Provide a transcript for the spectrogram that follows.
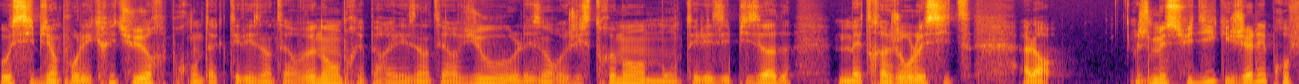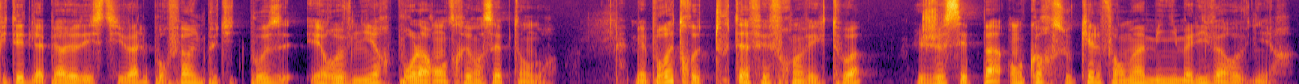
aussi bien pour l'écriture, pour contacter les intervenants, préparer les interviews, les enregistrements, monter les épisodes, mettre à jour le site. Alors, je me suis dit que j'allais profiter de la période estivale pour faire une petite pause et revenir pour la rentrée en septembre. Mais pour être tout à fait franc avec toi, je sais pas encore sous quel format Minimali va revenir.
